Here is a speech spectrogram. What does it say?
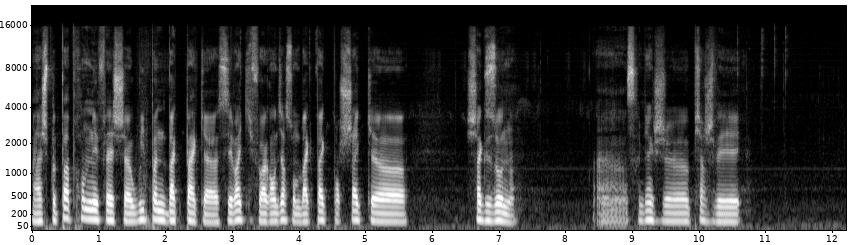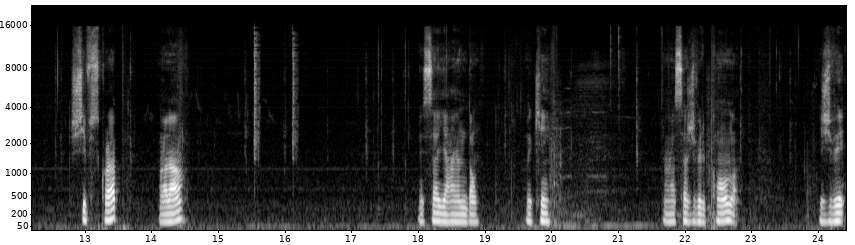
Ah, je peux pas prendre les flèches. Euh, weapon backpack. Euh, c'est vrai qu'il faut agrandir son backpack pour chaque... Euh, chaque zone. ce serait bien que je... Au pire, je vais... Shift scrap. Voilà. Mais ça, il n'y a rien dedans. Ok. Voilà, ça, je vais le prendre. Je vais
